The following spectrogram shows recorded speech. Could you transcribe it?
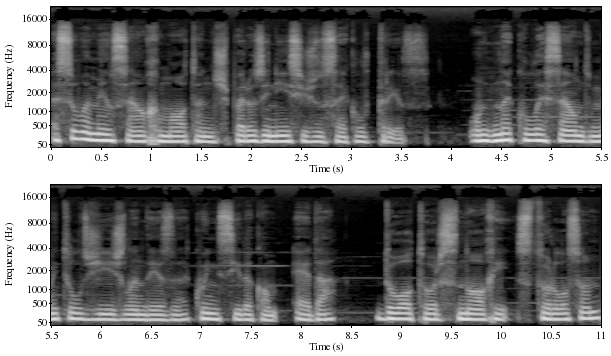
A sua menção remota-nos para os inícios do século XIII, onde na coleção de mitologia islandesa conhecida como Edda, do autor Snorri Sturluson,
